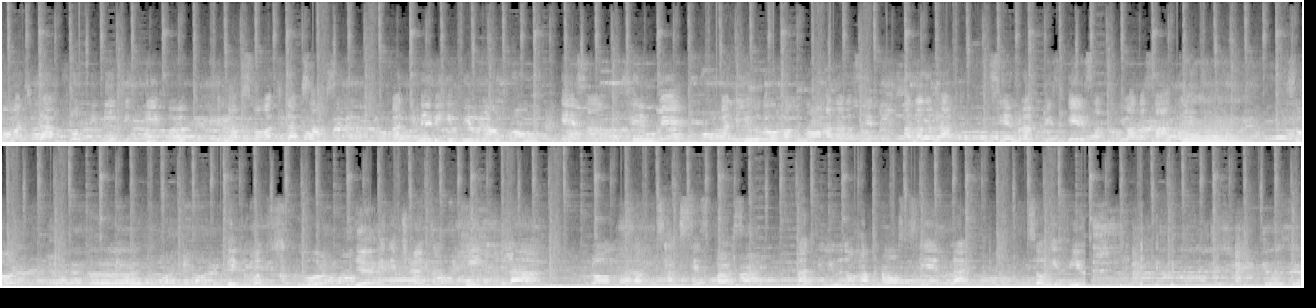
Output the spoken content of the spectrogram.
so much luck for meeting people. You have so much luck something. But maybe if you learn from A-san, same way, but you don't have no another same, another luck, same luck with A-san. You understand? So uh, people go to school Yeah. and they try to teach, learn from some success person. But you don't have no same life. So if you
